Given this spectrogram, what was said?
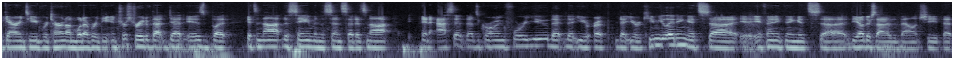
guaranteed return on whatever the interest rate of that debt is. But it's not the same in the sense that it's not an asset that's growing for you that that you're that you're accumulating. It's uh, if anything, it's uh, the other side of the balance sheet that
